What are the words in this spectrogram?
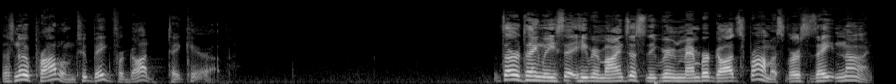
There's no problem too big for God to take care of. The third thing we say, he reminds us, that remember God's promise, verses 8 and 9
